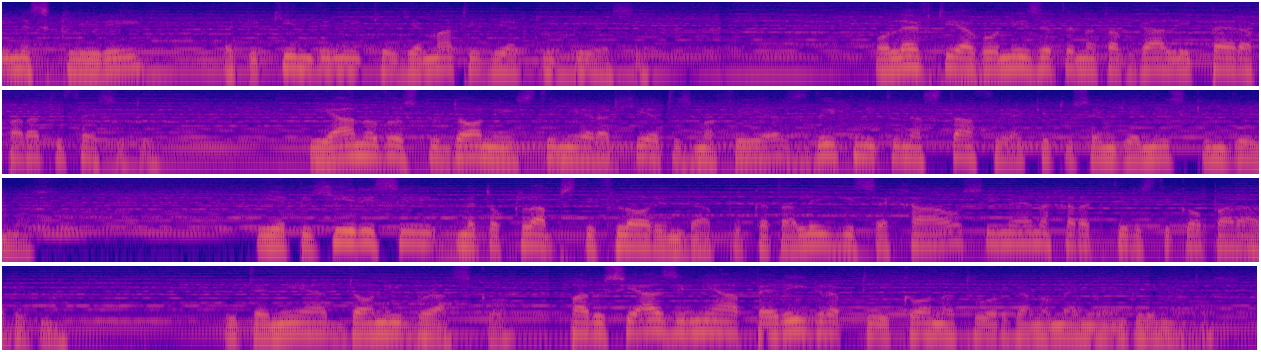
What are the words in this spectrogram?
Είναι σκληρή, επικίνδυνη και γεμάτη διαρκή πίεση. Ο Λεύτη αγωνίζεται να τα βγάλει πέρα παρά τη θέση του. Η άνοδος του Ντόνι στην ιεραρχία της μαφίας δείχνει την αστάθεια και τους εγγενείς κινδύνους. Η επιχείρηση με το κλαμπ στη Φλόριντα που καταλήγει σε χάος είναι ένα χαρακτηριστικό παράδειγμα. Η ταινία Donnie Brasco παρουσιάζει μια απερίγραπτη εικόνα του οργανωμένου εγκλήματος.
